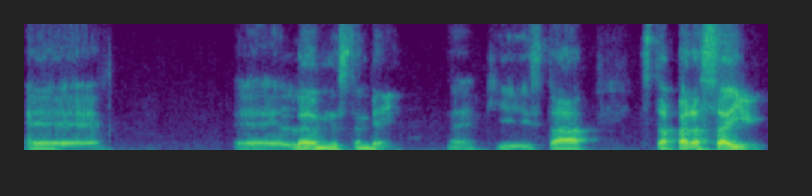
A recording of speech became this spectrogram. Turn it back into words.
é, é, Laminas também, né, que está, está para sair.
